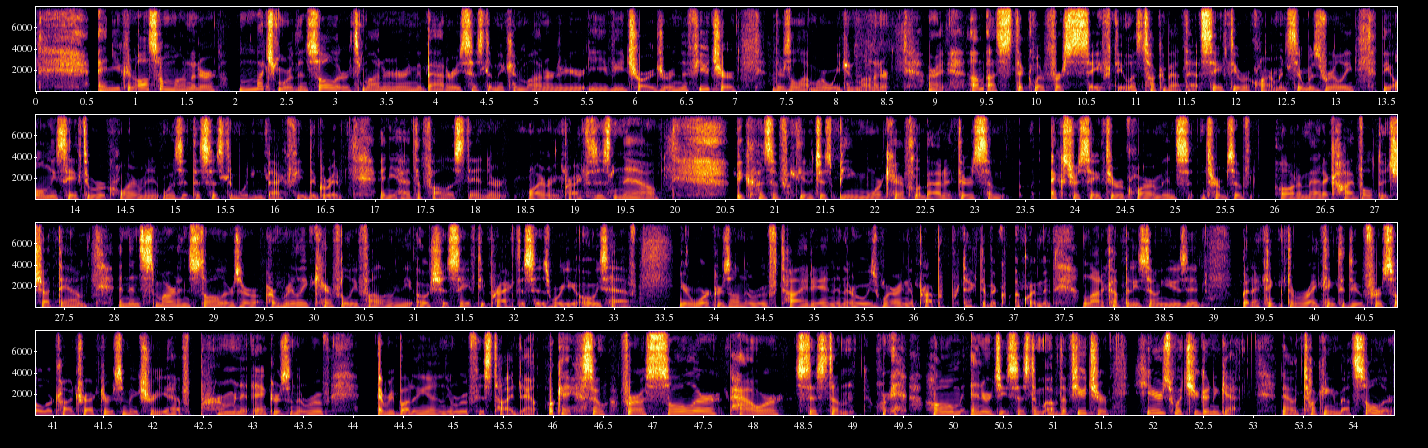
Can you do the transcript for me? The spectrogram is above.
And you can also monitor much more than solar. It's monitoring the battery system, it can monitor your EV charger. In the future, there's a lot more we can monitor. All right, I'm a stickler for safety. Let's talk about that. Safety requirements. There was really the only safety requirement was that the system wouldn't backfeed the grid, and you had to follow standard wiring practices. Now, because of you know just being more careful about it, there's some extra safety requirements in terms of automatic high voltage shutdown, and then smart installers are, are really carefully following the OSHA safety practices where you always have your workers on the roof tied in and they're always wearing the proper protective equipment. A lot of companies don't use it, but I think the right thing to do for a solar contractor is to make sure you have permanent anchors in the roof everybody on the roof is tied down. Okay, so for a solar power system or home energy system of the future, here's what you're going to get. Now, talking about solar,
